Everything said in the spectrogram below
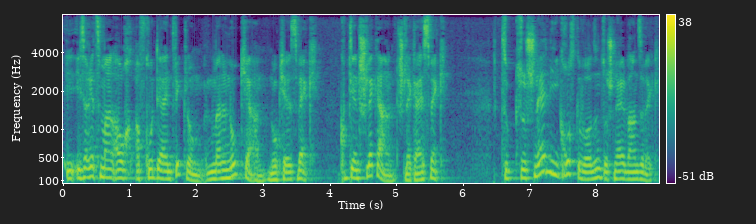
ich sage jetzt mal auch aufgrund der Entwicklung, mal eine Nokia an. Nokia ist weg. Guck dir einen Schlecker an. Schlecker ist weg. So, so schnell wie die groß geworden sind, so schnell waren sie weg.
